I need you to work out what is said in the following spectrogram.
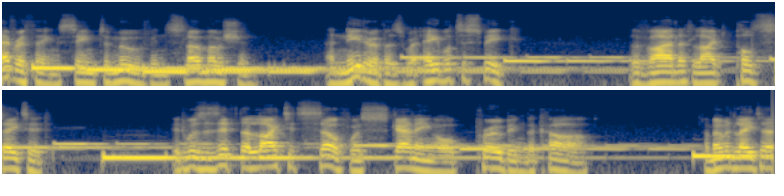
Everything seemed to move in slow motion, and neither of us were able to speak. The violet light pulsated. It was as if the light itself was scanning or probing the car. A moment later,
